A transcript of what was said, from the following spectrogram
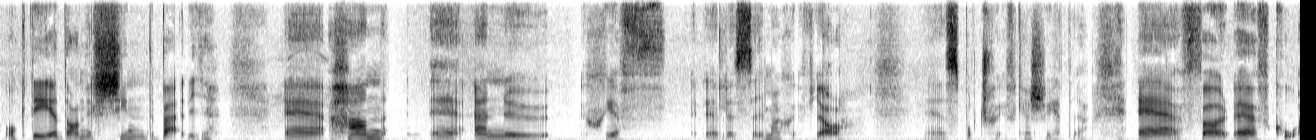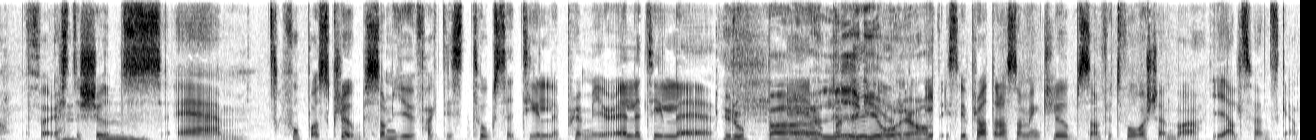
Och det är Daniel Kindberg. Eh, han eh, är nu chef, eller säger man chef? Ja, sportchef kanske det heter, eh, för ÖFK, för Östersunds mm. eh, fotbollsklubb som ju faktiskt tog sig till Premier, eller till eh, Europa, Europa League i år. Ja. Vi pratar alltså om en klubb som för två år sedan var i Allsvenskan.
